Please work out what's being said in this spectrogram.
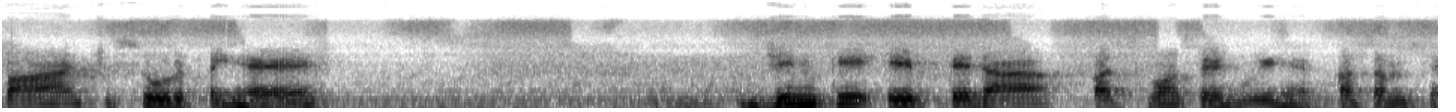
پانچ صورتیں ہے جن کی ابتدا قسموں سے ہوئی ہے، قسم سے،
